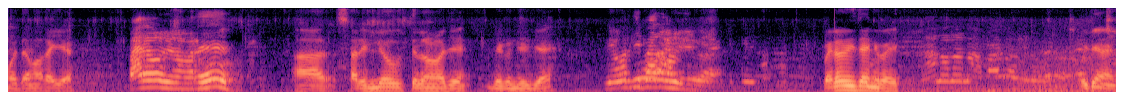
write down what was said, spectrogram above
মজা মাখাইয়া আর সারিলেও তেলের মাঝে বেগুনি হয়ে যায় পেটেও হয়ে যায়নি ভাই। না না না না পারে হইল ওইটা নাই।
